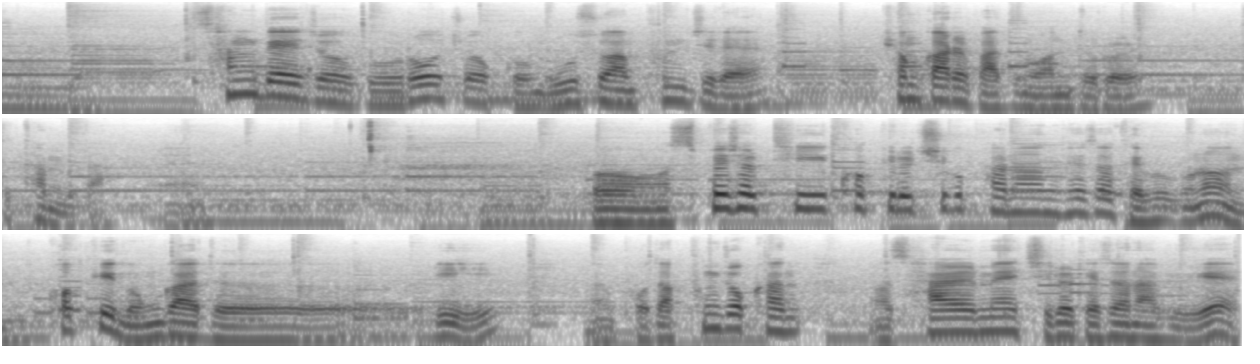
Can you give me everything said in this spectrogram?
어, 상대적으로 조금 우수한 품질의 평가를 받은 원두를 뜻합니다. 예. 어, 스페셜티 커피를 취급하는 회사 대부분은 커피 농가들이 어, 보다 풍족한 어, 삶의 질을 개선하기 위해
